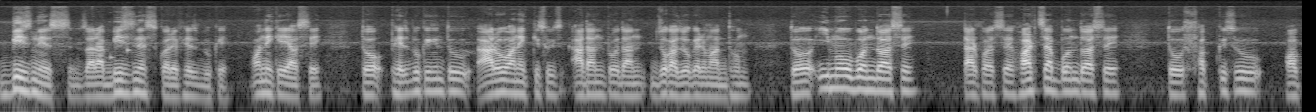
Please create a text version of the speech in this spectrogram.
বিজনেস যারা বিজনেস করে ফেসবুকে অনেকেই আছে। তো ফেসবুকে কিন্তু আরও অনেক কিছু আদান-প্রদান যোগাযোগের মাধ্যম। তো ইমোও বন্ধ আছে। তারপর হচ্ছে হোয়াটসঅ্যাপ বন্ধ আছে। তো সবকিছু অফ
